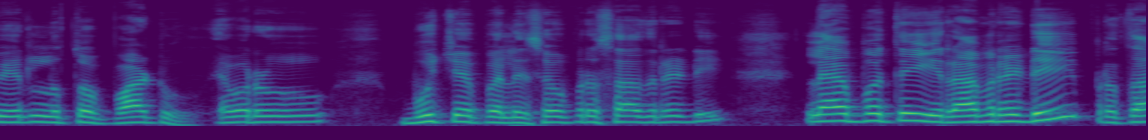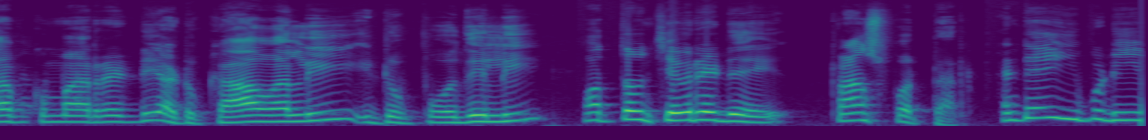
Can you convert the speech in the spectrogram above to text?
పేర్లతో పాటు ఎవరు? బూచేపల్లి శివప్రసాద్ రెడ్డి లేకపోతే ఈ రామిరెడ్డి ప్రతాప్ కుమార్ రెడ్డి అటు కావాలి ఇటు పొదిలి మొత్తం చెవిరెడ్డి ట్రాన్స్పోర్టర్. అంటే ఇప్పుడు ఈ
